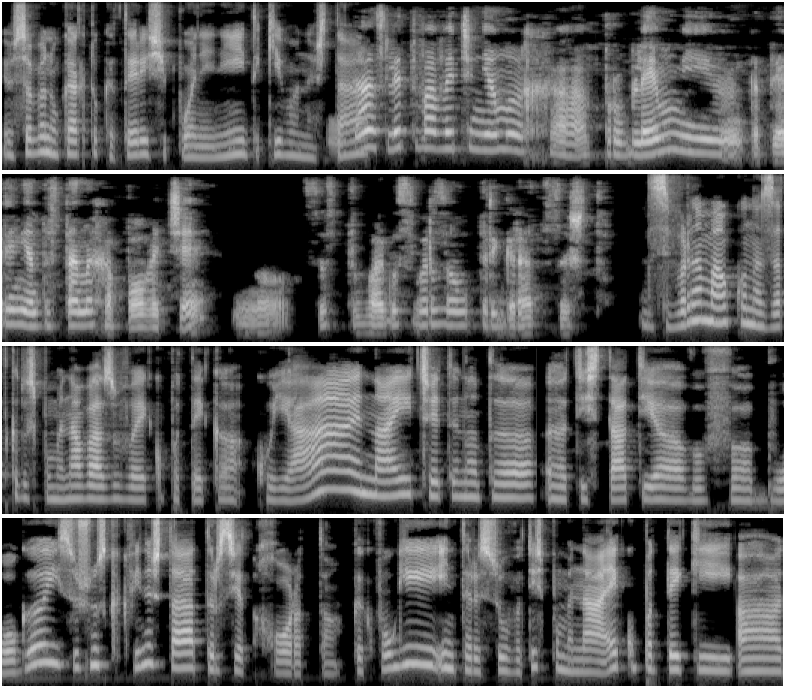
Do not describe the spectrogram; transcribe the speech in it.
и особено както катериш и планини и такива неща. Да, след това вече нямах а, проблем и катеренията станаха повече, но с това го свързвам Триград също. Да се върна малко назад, като спомена Вазова екопатека. Коя е най-четената а, ти статия в а, блога и всъщност какви неща търсят хората? Какво ги интересува? Ти спомена екопатеки, а,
